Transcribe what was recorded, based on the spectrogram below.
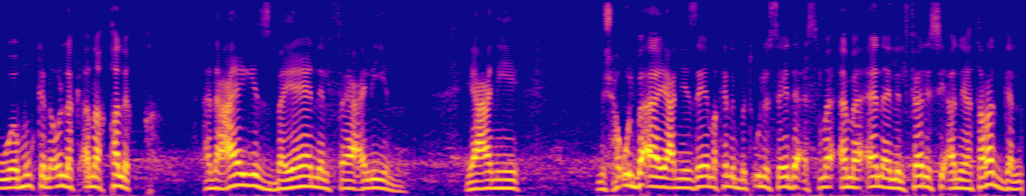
وممكن أقول لك أنا قلق. أنا عايز بيان الفاعلين. يعني مش هقول بقى يعني زي ما كانت بتقول السيدة أسماء أما أنا للفارس أن يترجل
